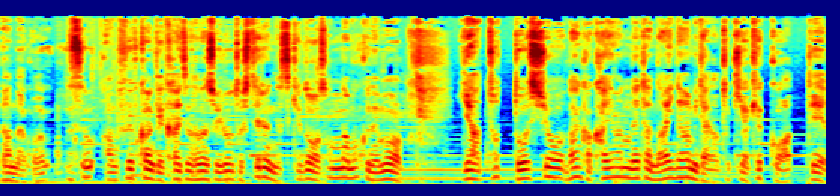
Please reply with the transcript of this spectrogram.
なんだろうあの夫婦関係改善の話をいろいろとしてるんですけどそんな僕でもいやちょっとどうしよう。なんか会話のネタないなみたいな時が結構あって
